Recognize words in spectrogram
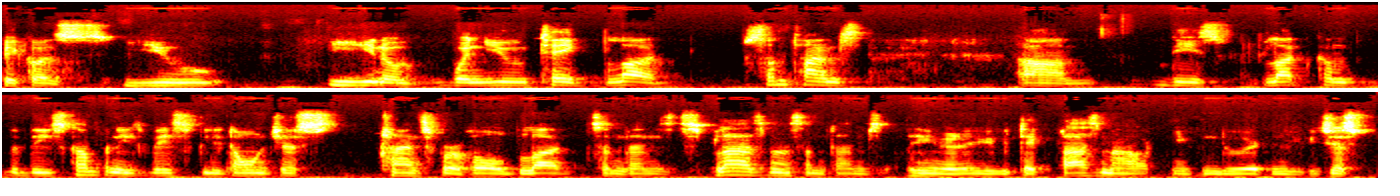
because you, you know, when you take blood, sometimes um, these blood com- these companies basically don't just transfer whole blood. Sometimes it's plasma. Sometimes you know you take plasma out. and You can do it, and you can just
